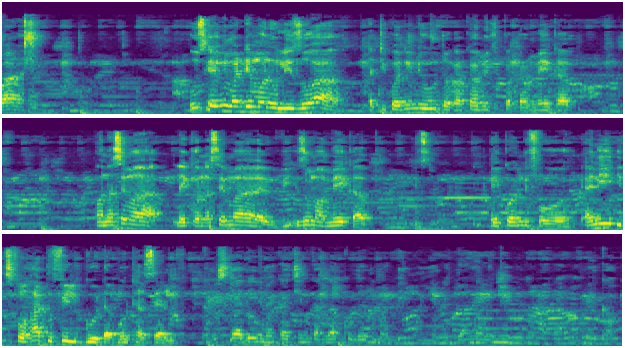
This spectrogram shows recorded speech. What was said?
Why? Usiani mademo wanaulizwa ati kwa nini hutoka kama amejipaka makeup? Wanasema like wanasema hizo ma makeup ikwangi for yani it's for her to feel good about herself. Usikia hadi nimekaa chini kaanza kulodi mademu wenye najuanga wengi wanapakanga makeup.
